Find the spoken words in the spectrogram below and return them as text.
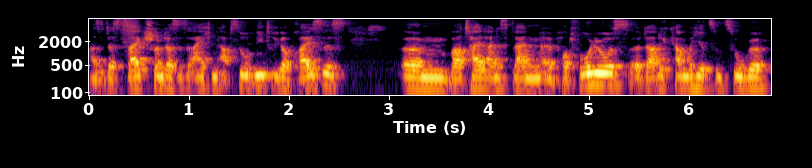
Also das zeigt schon, dass es eigentlich ein absolut niedriger Preis ist. Ähm, war Teil eines kleinen äh, Portfolios. Äh, dadurch kamen wir hier zum Zuge.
